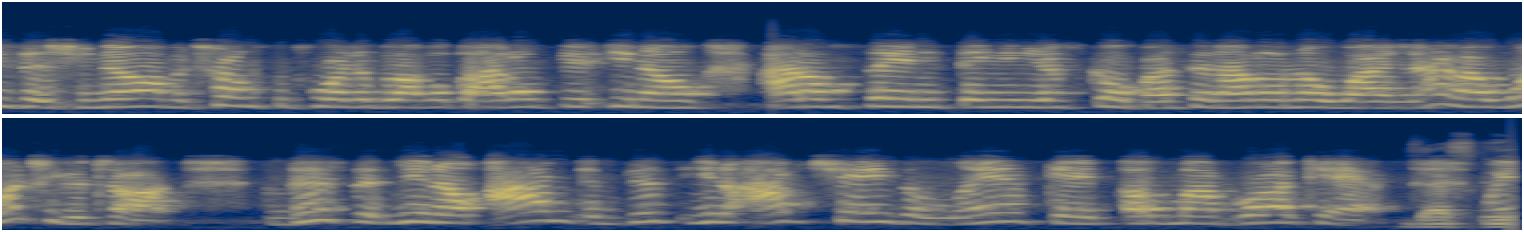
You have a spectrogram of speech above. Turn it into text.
She says, you know, I'm a Trump supporter, blah, blah, blah. I don't feel, you know, I don't say anything in your scope. I said, I don't know why now. I want you to talk. This, you know, I'm, this, you know, I've changed the landscape of my broadcast. That's good. We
